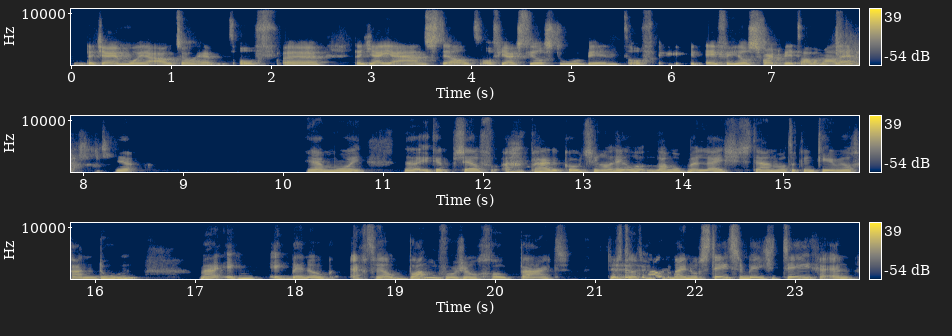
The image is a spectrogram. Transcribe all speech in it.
dat jij een mooie auto hebt. Of uh, dat jij je aanstelt. Of juist heel stoer bent. Of even heel zwart-wit allemaal, hè? Ja. Ja, mooi. Nou, ik heb zelf paardencoaching al heel lang op mijn lijstje staan wat ik een keer wil gaan doen. Maar ik, ik ben ook echt wel bang voor zo'n groot paard. Dus dat houdt mij nog steeds een beetje tegen. En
